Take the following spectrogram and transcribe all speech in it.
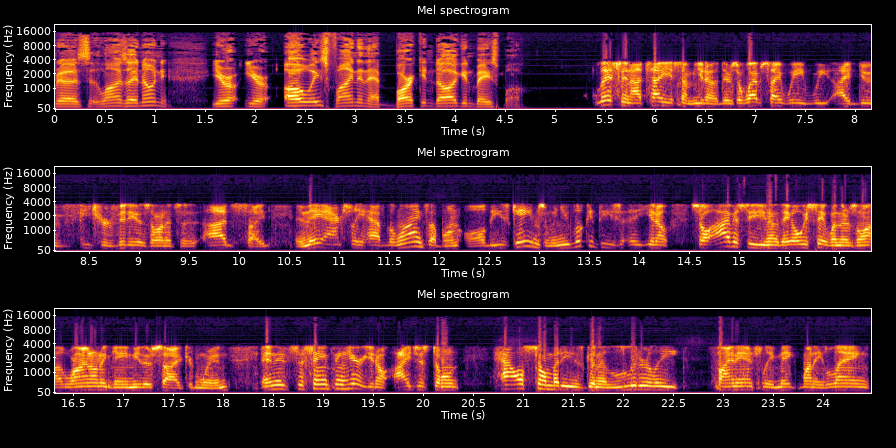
uh, as long as I've known you. You're you're always finding that barking dog in baseball. Listen, I'll tell you something. You know, there's a website we, we I do featured videos on. It's an odds site, and they actually have the lines up on all these games. And when you look at these, uh, you know, so obviously, you know, they always say when there's a line on a game, either side can win, and it's the same thing here. You know, I just don't how somebody is going to literally financially make money laying.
